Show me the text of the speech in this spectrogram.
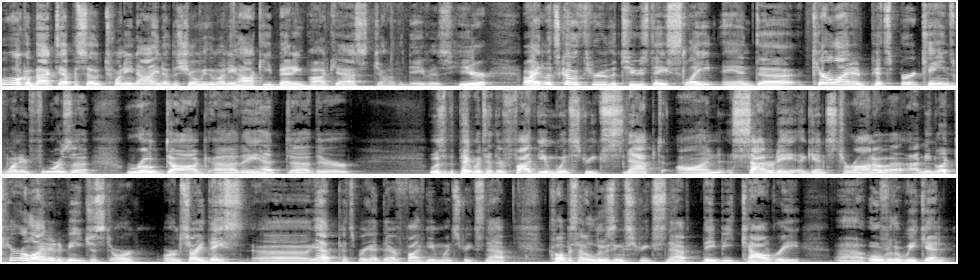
Well, welcome back to episode 29 of the Show Me the Money Hockey Betting Podcast. Jonathan Davis here. All right, let's go through the Tuesday slate. And uh, Carolina and Pittsburgh, Canes 1 and 4 is a road dog. Uh, they had uh, their, was it the Penguins had their five game win streak snapped on Saturday against Toronto. Uh, I mean, look, Carolina to me just, or or I'm sorry, they, uh, yeah, Pittsburgh had their five game win streak snapped. Columbus had a losing streak snapped. They beat Calgary uh, over the weekend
